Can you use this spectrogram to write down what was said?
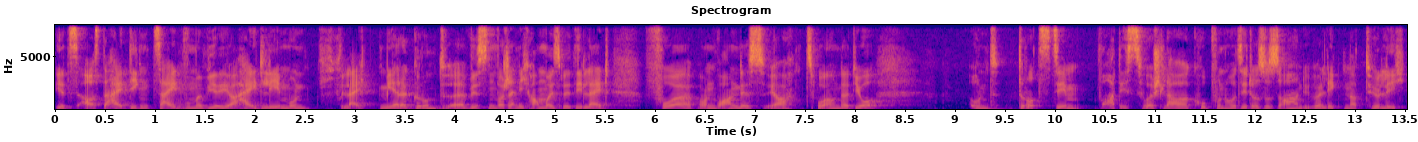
jetzt aus der heutigen Zeit, wo wir ja heute leben und vielleicht mehr Grundwissen wahrscheinlich haben, als wir die Leute vor, wann waren das? Ja, 200 Jahre und trotzdem war das so ein schlauer Kopf und hat sich da so Sachen überlegt. Natürlich,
